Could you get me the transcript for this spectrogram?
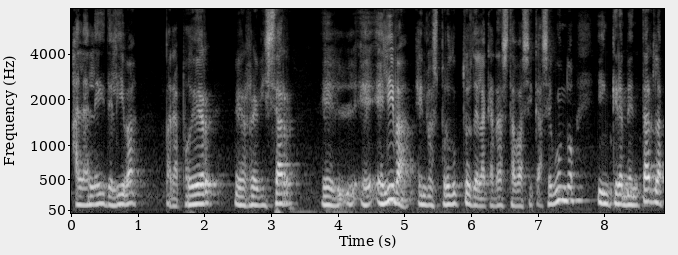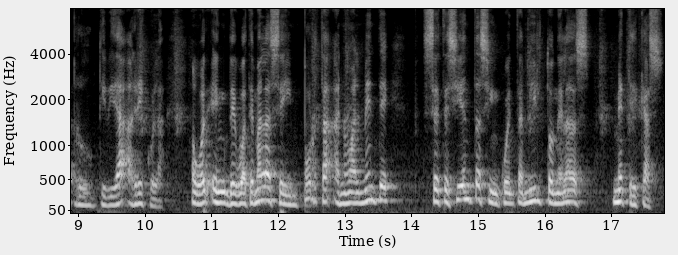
a la ley del IVA para poder eh, revisar el, eh, IVA en los productos de la canasta básica. Segundo, incrementar la productividad agrícola. De Guatemala se importa anualmente 750 mil toneladas métricas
